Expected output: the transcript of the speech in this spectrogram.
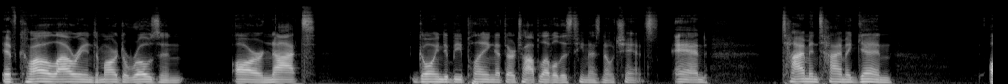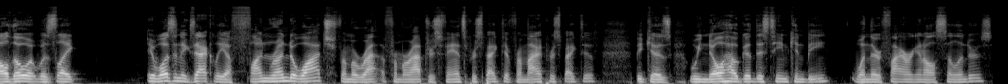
if Kyle Lowry and DeMar DeRozan are not going to be playing at their top level, this team has no chance. And time and time again, although it was like it wasn't exactly a fun run to watch from a from a Raptors fans perspective, from my perspective, because we know how good this team can be when they're firing in all cylinders,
